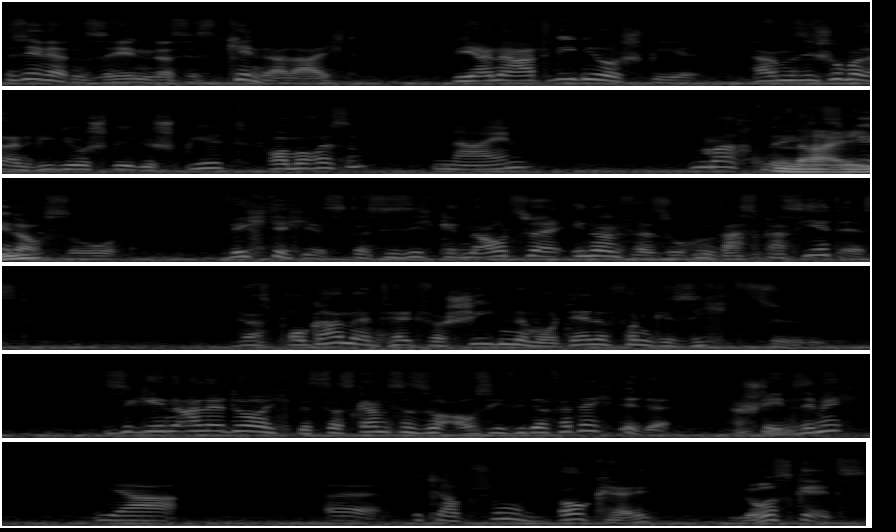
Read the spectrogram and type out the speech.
Sie werden sehen, das ist kinderleicht. Wie eine Art Videospiel. Haben Sie schon mal ein Videospiel gespielt, Frau Morrison? Nein, Macht nichts. Nein. Geht auch so. Wichtig ist, dass Sie sich genau zu erinnern versuchen, was passiert ist. Das Programm enthält verschiedene Modelle von Gesichtszügen. Sie gehen alle durch, bis das Ganze so aussieht wie der Verdächtige. Verstehen Sie mich? ja, äh, ich glaube schon. Okay, los geht's.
